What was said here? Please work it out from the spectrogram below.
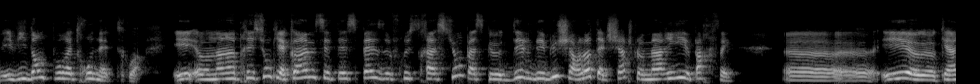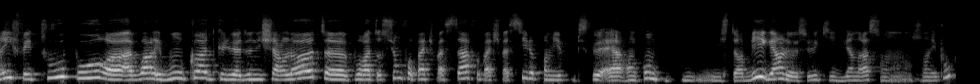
évidente pour être honnête. Quoi. Et on a l'impression qu'il y a quand même cette espèce de frustration parce que dès le début, Charlotte, elle cherche le mari parfait. Euh, et euh, Carrie fait tout pour euh, avoir les bons codes que lui a donné Charlotte. pour attention, faut pas que je fasse ça, faut pas que je fasse ci. Le premier, puisqu'elle rencontre Mr. Big, hein, celui qui deviendra son, époux.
